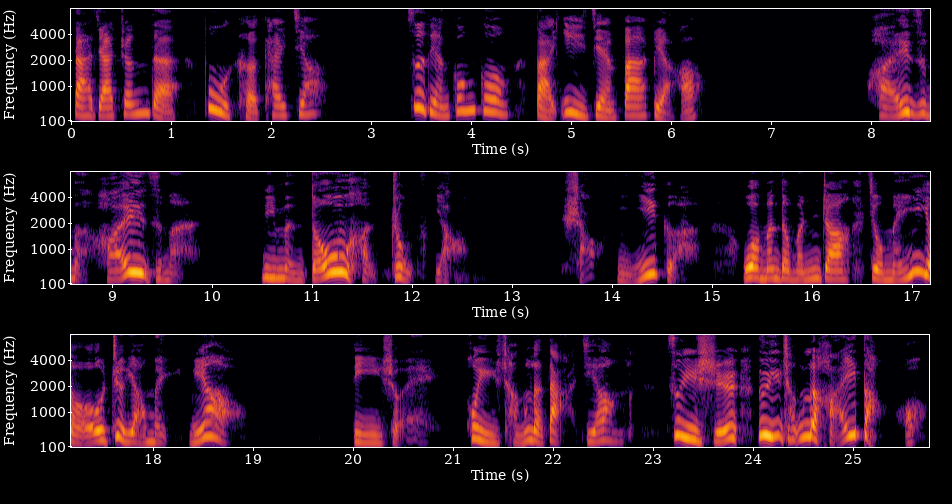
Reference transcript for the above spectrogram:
大家争得不可开交。字典公公把意见发表：“孩子们，孩子们，你们都很重要，少一个，我们的文章就没有这样美妙。滴水汇成了大江，碎石堆成了海岛。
